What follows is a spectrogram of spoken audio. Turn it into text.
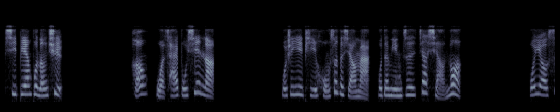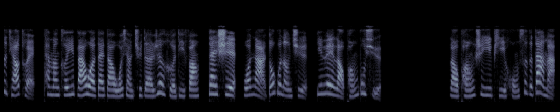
西边不能去。哼，我才不信呢！我是一匹红色的小马，我的名字叫小诺。我有四条腿，它们可以把我带到我想去的任何地方，但是我哪儿都不能去，因为老彭不许。老彭是一匹红色的大马，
